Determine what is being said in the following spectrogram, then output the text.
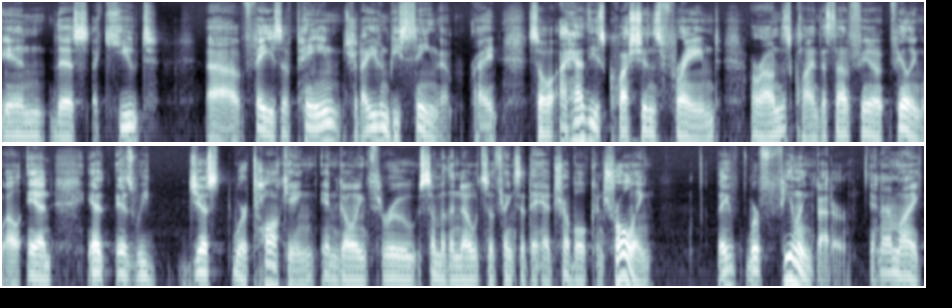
in this acute uh, phase of pain, should I even be seeing them, right? So I had these questions framed around this client that's not feel, feeling well, and as we just were talking and going through some of the notes of things that they had trouble controlling, they were feeling better. And I'm like,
